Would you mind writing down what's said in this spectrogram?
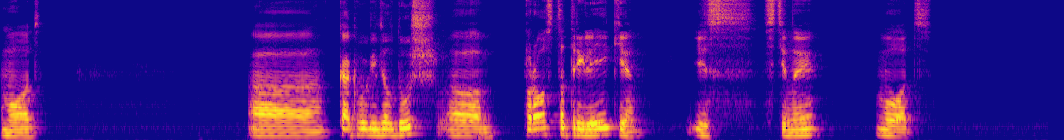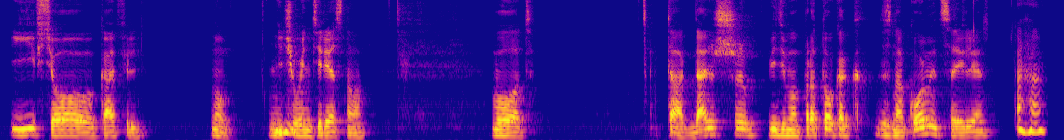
Вот. А, как выглядел душ? А, просто три лейки из стены. Вот. И все, кафель. Ну, ничего mm-hmm. интересного. Вот. Так, дальше, видимо, про то, как знакомиться или... Ага.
